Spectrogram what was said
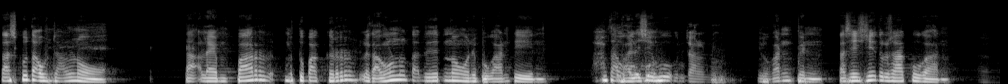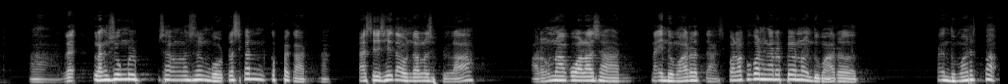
tasku tak uncalno. Tak lempar metu pager, lek ngono tak titipno ngene Bu kantin. Tak balik sih, Bu. Kuncalno. Yo kan ben tas isi terus aku kan. Nah, lek langsung langsung gotes kan kepek kan. Nah, tas isi tahun tahun sebelah. Arang aku alasan. Nah Indomaret, nah sekolahku kan ngarepe ono Indomaret. Nah Indomaret pak,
